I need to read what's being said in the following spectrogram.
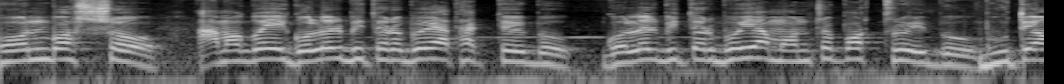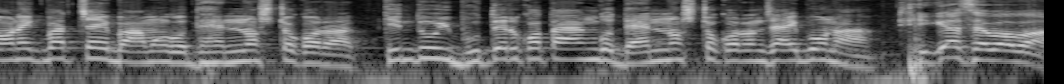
হন বৎস আমাগো এই গোলের ভিতর বইয়া থাকতে হইব। গোলের ভিতর বইয়া মন্ত্রপত্র হইব। ভূতে অনেকবার চাইব আমাগো ধ্যান নষ্ট করার কিন্তু ওই ভূতের কথা আঙ্গো ধ্যান নষ্ট করা যাইব না। ঠিক আছে বাবা।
